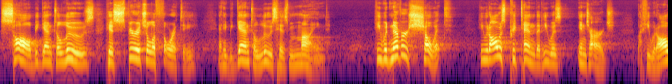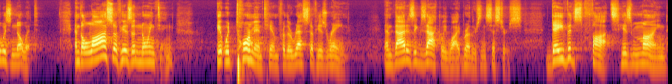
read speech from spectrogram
Saul began to lose his spiritual authority and he began to lose his mind. He would never show it, he would always pretend that he was in charge, but he would always know it. And the loss of his anointing, it would torment him for the rest of his reign. And that is exactly why, brothers and sisters, David's thoughts, his mind,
